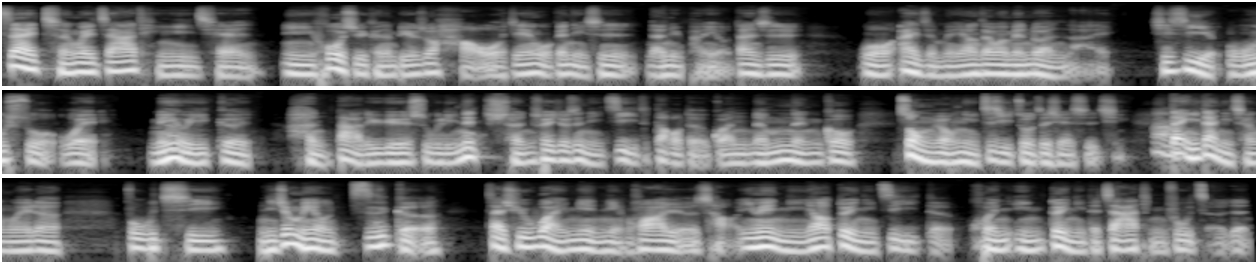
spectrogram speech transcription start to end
在成为家庭以前，你或许可能比如说，好，我今天我跟你是男女朋友，但是我爱怎么样在外面乱来，其实也无所谓，没有一个很大的约束力。那纯粹就是你自己的道德观能不能够纵容你自己做这些事情。但一旦你成为了夫妻，你就没有资格。再去外面拈花惹草，因为你要对你自己的婚姻、对你的家庭负责任，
